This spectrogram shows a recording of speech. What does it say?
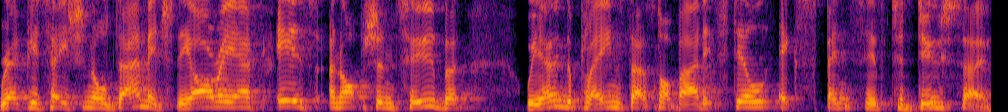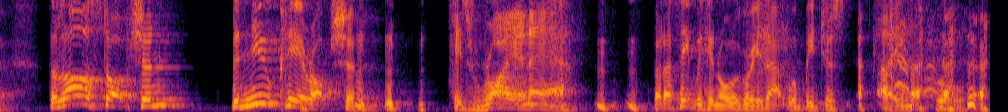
reputational damage. The RAF is an option too, but we own the planes. That's not bad. It's still expensive to do so. The last option, the nuclear option, is Ryanair. but I think we can all agree that would be just plain cruel.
